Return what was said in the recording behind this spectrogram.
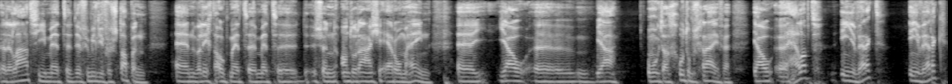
relatie met de familie Verstappen en wellicht ook met, met zijn entourage eromheen, jou, ja, hoe moet ik dat goed omschrijven, jou helpt in je werk? in je werk?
